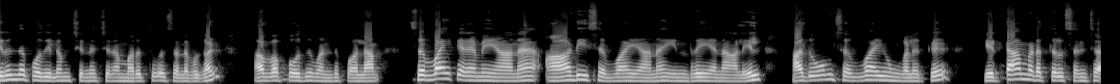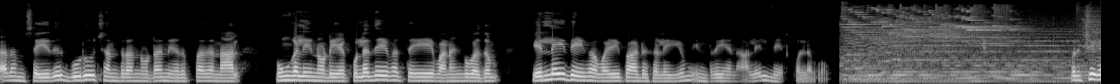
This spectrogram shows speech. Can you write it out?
இருந்த போதிலும் சின்ன சின்ன மருத்துவ செலவுகள் அவ்வப்போது வந்து போகலாம். செவ்வாய்க்கிழமையான ஆடி செவ்வாயான இன்றைய நாளில் அதுவும் செவ்வாய் உங்களுக்கு எட்டாம் இடத்தில் சஞ்சாரம் செய்து குரு சந்திரனுடன் இருப்பதனால் உங்களினுடைய குலதெய்வத்தையே வணங்குவதும் எல்லை தெய்வ வழிபாடுகளையும் இன்றைய நாளில் மேற்கொள்ளவும். விருச்சிக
